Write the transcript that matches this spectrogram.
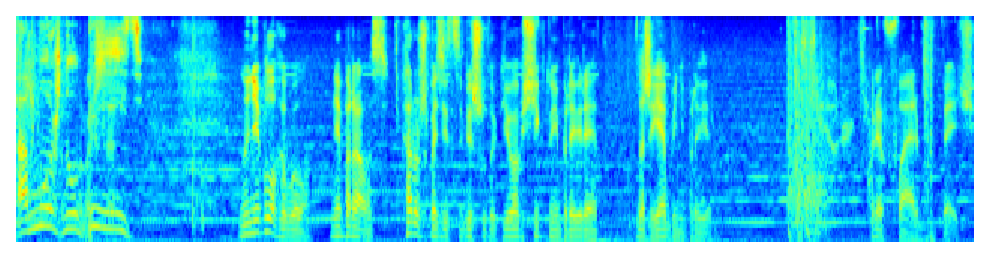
А можно убить! Ну, неплохо было. Мне понравилось. Хорошая позиция, без шуток. Ее вообще никто не проверяет. Даже я бы не проверил. Прям fire, bitch.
